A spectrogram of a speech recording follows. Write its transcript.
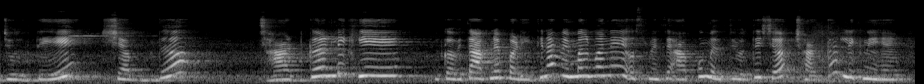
जुलते शब्द छाट कर लिखिए। कविता आपने पढ़ी थी ना, विमल बने, उसमें से आपको मिलते जुलते शब्द छाट कर लिखने हैं।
